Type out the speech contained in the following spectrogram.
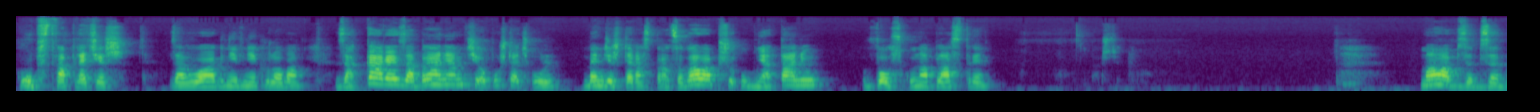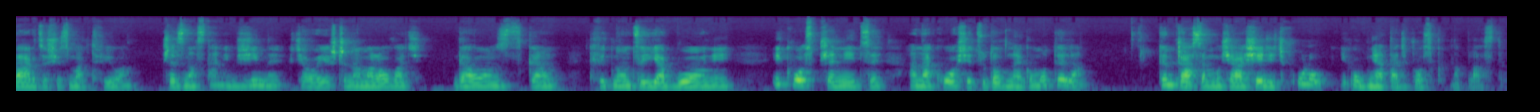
Głupstwa pleciesz, zawołała gniewnie królowa. Za karę zabraniam ci opuszczać ul. Będziesz teraz pracowała przy ugniataniu wosku na plastry. Zobaczcie tu. Mała Bzebze bardzo się zmartwiła. Przed nastaniem zimy chciała jeszcze namalować gałązkę kwitnącej jabłoni i kłos pszenicy, a na kłosie cudownego motyla. Tymczasem musiała siedzieć w ulu i ugniatać wosk na plastry.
